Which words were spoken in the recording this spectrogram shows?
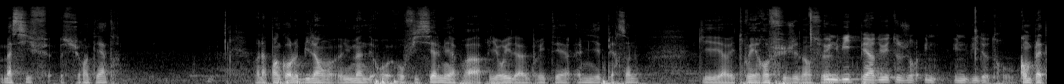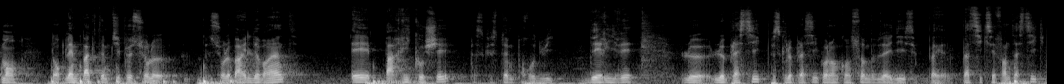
massif sur un théâtre. On n'a pas encore le bilan humain officiel, mais a priori, il a abrité un millier de personnes qui avaient trouvé refuge dans ce, Une vie de perdue est toujours une, une vie de trop. complètement. Donc l'impact un petit peu sur le, sur le baril de Brent et par ricochet, parce que c'est un produit dérivé, le, le plastique, parce que le plastique on en consomme, vous avez dit, le plastique c'est fantastique,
